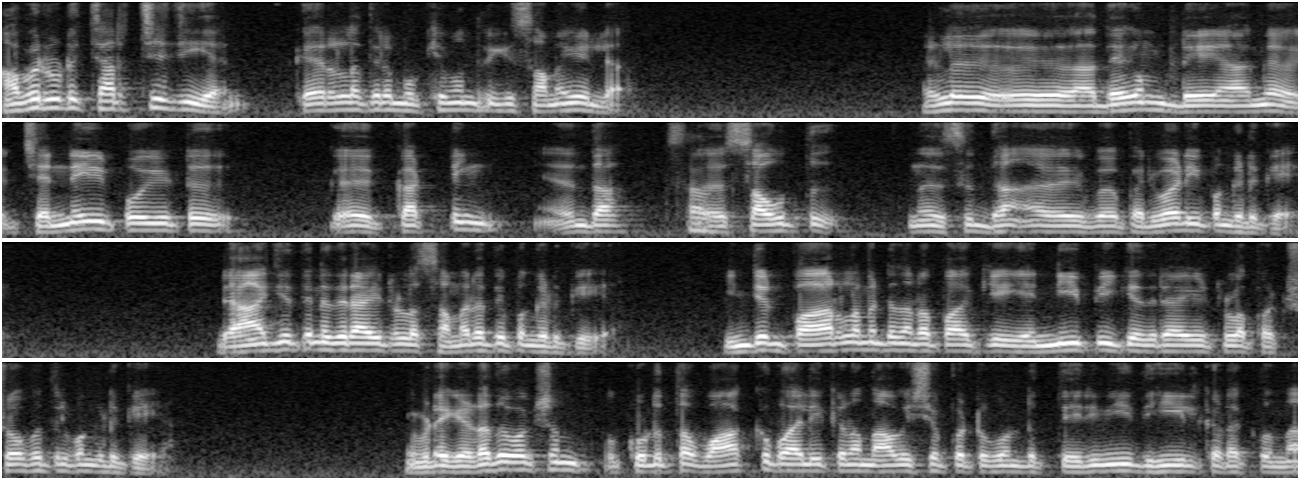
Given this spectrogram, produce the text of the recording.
അവരോട് ചർച്ച ചെയ്യാൻ കേരളത്തിലെ മുഖ്യമന്ത്രിക്ക് സമയമില്ല. അയാൾ അദ്ദേഹം അങ്ങ് ചെന്നൈയിൽ പോയിട്ട് കട്ടിങ് എന്താ സൗത്ത് സിദ്ധ പരിപാടി പങ്കെടുക്കുക രാജ്യത്തിനെതിരായിട്ടുള്ള സമരത്തിൽ പങ്കെടുക്കുക ഇന്ത്യൻ പാർലമെന്റ് നടപ്പാക്കിയ എൻ ഇ പിക്കെതിരായിട്ടുള്ള പ്രക്ഷോഭത്തിൽ പങ്കെടുക്കുക ഇവിടെ ഇടതുപക്ഷം കൊടുത്ത വാക്ക് പാലിക്കണമെന്ന് ആവശ്യപ്പെട്ടുകൊണ്ട് തെരുവീതിയിൽ കിടക്കുന്ന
